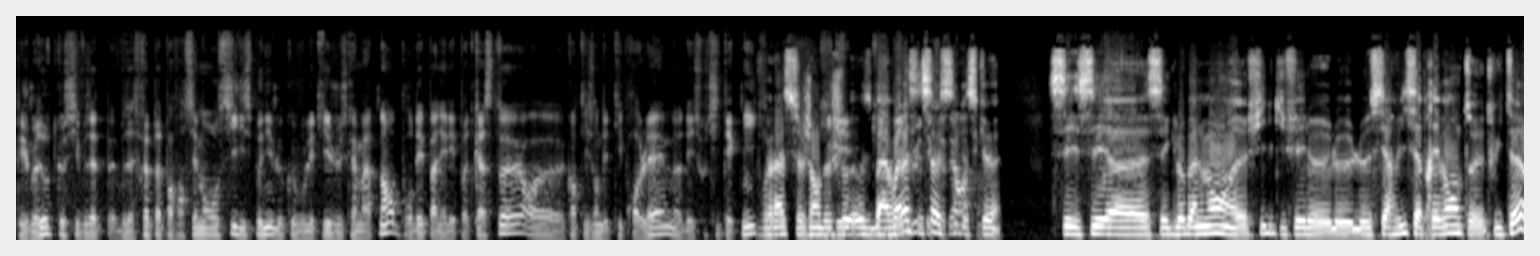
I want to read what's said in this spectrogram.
Puis je me doute que si vous êtes, vous ne serez peut-être pas forcément aussi disponible que vous l'étiez jusqu'à maintenant pour dépanner les podcasteurs euh, quand ils ont des petits problèmes, des soucis techniques. Voilà, ce genre de choses. Bah voilà, c'est ça aussi parce que c'est c'est euh, c'est globalement euh, Phil qui fait le, le, le service après vente Twitter.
